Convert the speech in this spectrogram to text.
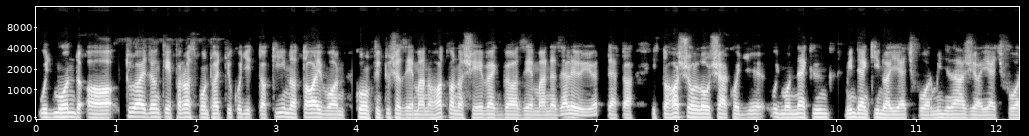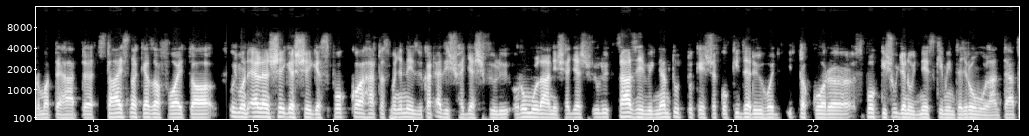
úgymond a, tulajdonképpen azt mondhatjuk, hogy itt a Kína-Tajvan konfliktus azért már a 60-as években azért már ez előjött, tehát a, itt a hasonlóság, hogy úgymond nekünk minden kínai egyforma, minden ázsiai egyforma, tehát Stice-nak ez a fajta úgymond ellenségessége Spockkal, hát azt mondja, nézzük, hát ez is hegyesfülű, Romulán is hegyesfülű, száz évig nem tudtuk, és akkor kiderül, hogy itt akkor Spock is ugyanúgy néz ki, mint egy Romulán. Tehát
